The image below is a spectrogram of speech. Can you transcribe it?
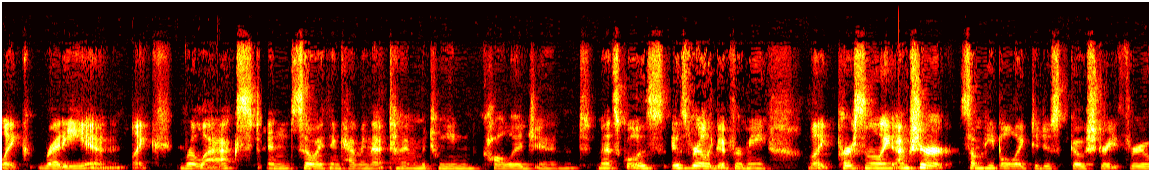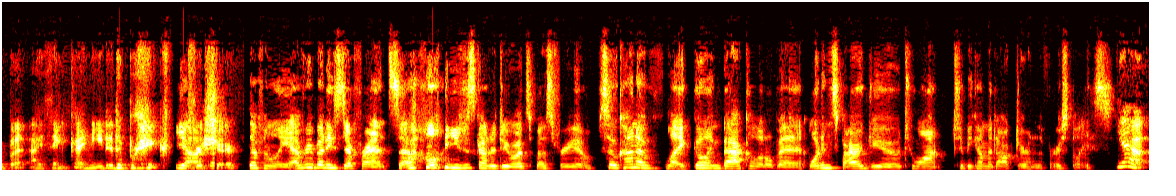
like ready and like relaxed. And so I think having that time between college and med school is, is really good for me. Like personally i'm sure some people like to just go straight through but i think i needed a break yeah for sure. definitely. Everybody's different so you just got to do what's best for you. So kind of like going back a little bit what inspired you to want to become a doctor in the first place? Yeah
